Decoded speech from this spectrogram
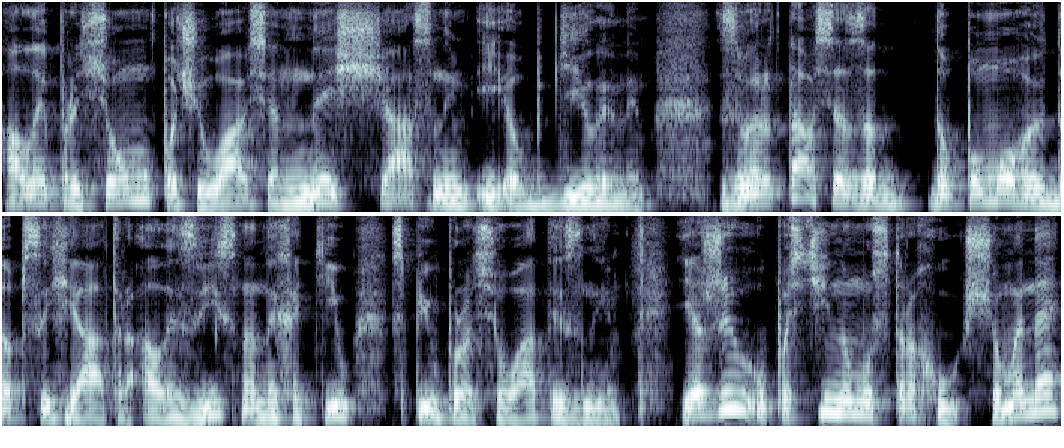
але при цьому почувався нещасним і обділеним. Звертався за допомогою до психіатра, але, звісно, не хотів співпрацювати з ним. Я жив у постійному страху, що мене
